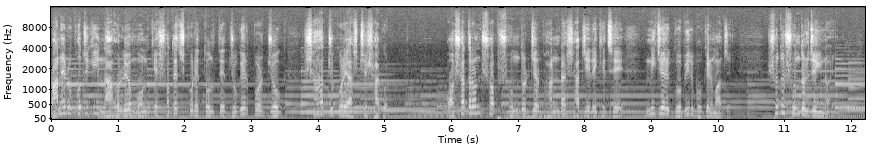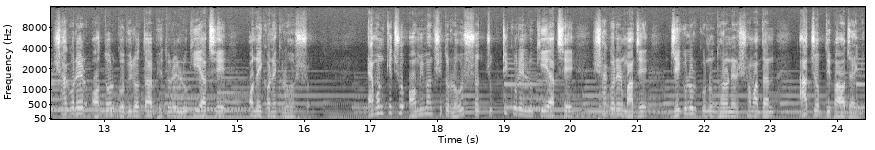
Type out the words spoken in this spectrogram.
পানের উপযোগী না হলেও মনকে সতেজ করে তুলতে যুগের পর যুগ সাহায্য করে আসছে সাগর। অসাধারণ সব সৌন্দর্যের ভাণ্ডার সাজিয়ে রেখেছে নিজের গভীর বুকের মাঝে। শুধু সৌন্দর্যই নয়, সাগরের অতল গভীরতা ভেতরে লুকিয়ে আছে অনেক অনেক রহস্য। এমন কিছু অমীমাংসিত রহস্য চুক্তি করে লুকিয়ে আছে সাগরের মাঝে, যেগুলোর কোনো ধরনের সমাধান আজ অবধি পাওয়া যায়নি।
